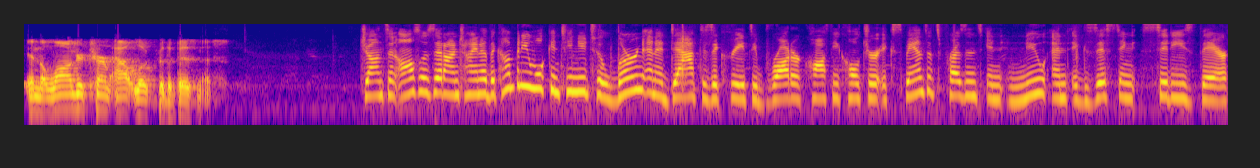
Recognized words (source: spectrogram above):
in the longer-term outlook for the business. Johnson also said on China the company will continue to learn and adapt as it creates a broader coffee culture, expands its presence in new and existing cities there.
